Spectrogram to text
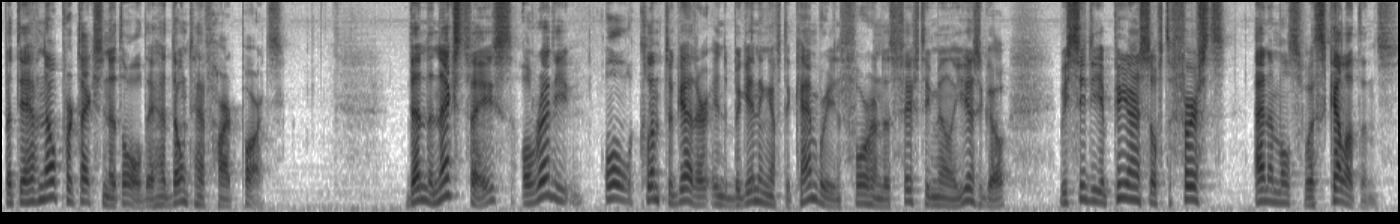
but they have no protection at all, they ha don't have hard parts. Then the next phase, already all clumped together in the beginning of the Cambrian 450 million years ago, we see the appearance of the first animals with skeletons.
